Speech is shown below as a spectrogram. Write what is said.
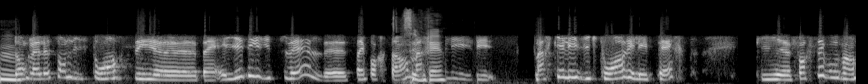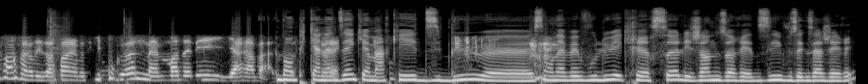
Hmm. Donc, la leçon de l'histoire, c'est euh, ben, ayez des rituels, euh, c'est important. C'est Marquez vrai. Les, les- marquez les victoires et les pertes. Puis euh, forcez vos enfants à faire des affaires parce qu'ils bougonnent, mais à un moment donné, ils ravalent. Bon, puis Canadien qui a marqué 10 buts, euh, si on avait voulu écrire ça, les gens nous auraient dit, vous exagérez?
